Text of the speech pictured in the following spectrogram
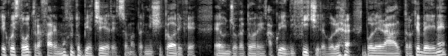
E questo oltre a fare molto piacere insomma per Nishikori che è un giocatore a cui è difficile voler, voler altro che bene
